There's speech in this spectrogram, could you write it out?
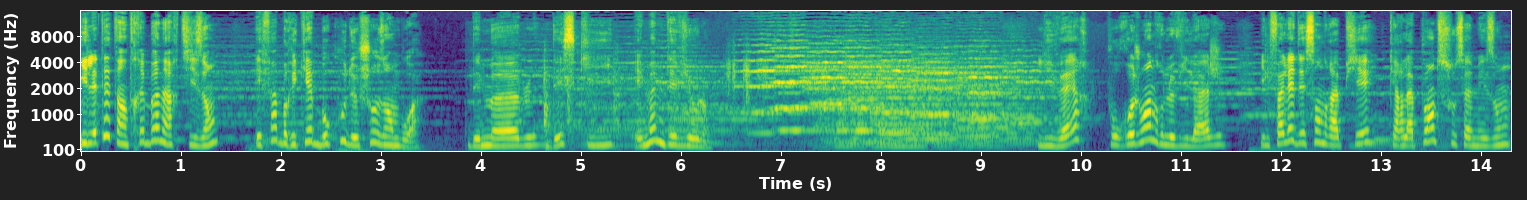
Il était un très bon artisan et fabriquait beaucoup de choses en bois. Des meubles, des skis et même des violons. L'hiver, pour rejoindre le village, il fallait descendre à pied car la pente sous sa maison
